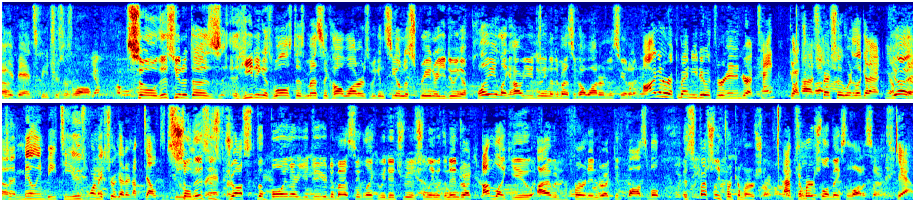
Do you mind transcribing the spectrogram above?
with the advanced features as well. So this unit does heating as well as domestic hot water, as we can see on the screen. Are you doing a plate? Like, how are you doing the domestic hot water in this unit? I'm going to recommend you do it through an indirect tank, Gotcha. uh, especially when you're looking at you know, Yeah, yeah. a million BTUs. Want to make sure we got enough delta T. So this is just the boiler. You do your domestic like we did traditionally with an indirect. I'm like you. I would prefer an indirect if possible, especially for commercial. Like Absolutely. commercial, it makes a lot of sense. yeah,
